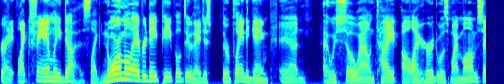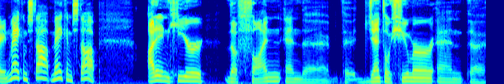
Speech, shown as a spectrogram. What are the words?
right? Like family does, like normal everyday people do. They just, they're playing a game. And I was so wound tight. All I heard was my mom saying, "Make him stop, make him stop." I didn't hear the fun and the the gentle humor and the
